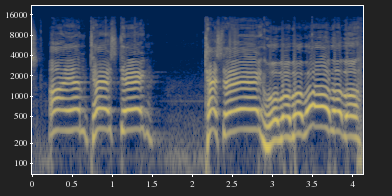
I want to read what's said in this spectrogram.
tests. I am testing. Testing. Whoa, whoa.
